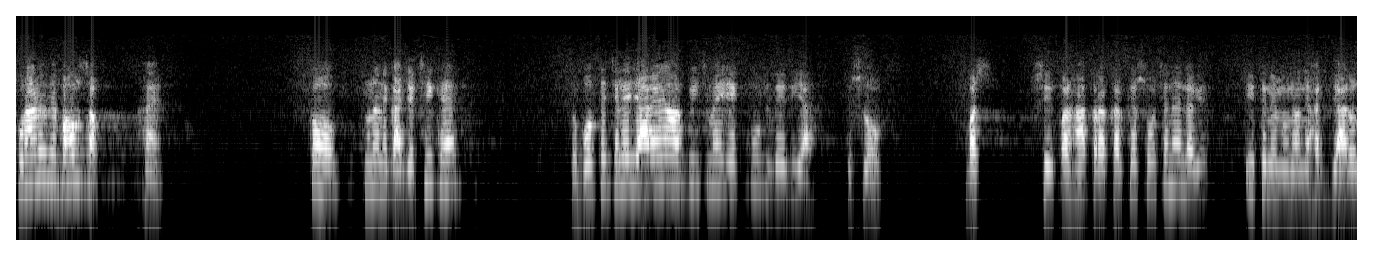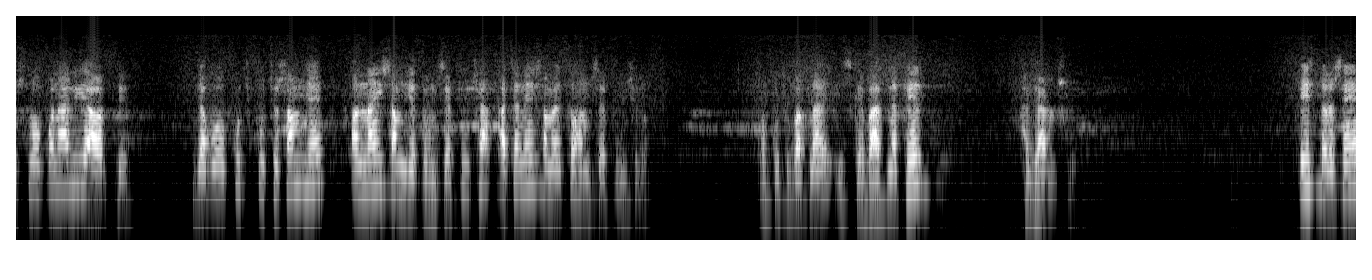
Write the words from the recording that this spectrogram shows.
पुराने में बहुत सब हैं। तो उन्होंने कहा ठीक है। तो बोलते चले जा रहे हैं और बीच में एक कूट दे दिया श्लोक। बस सिर पर हाथ रख करके सोचने लगे। इतने में उन्होंने हज़ारों श्लोक बना लिया और फिर जब वो कुछ कुछ समझे और नहीं समझे तो उनसे पूछा अच्छा नहीं समझ तो हमसे पूछ लो। तो कुछ बतलाए। इसके बाद में फिर हज़ारों श्लोक। इस तरह से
